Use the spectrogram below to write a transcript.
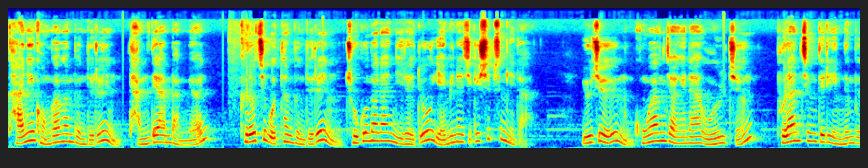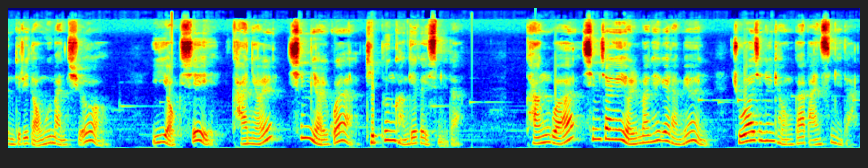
간이 건강한 분들은 담대한 반면 그렇지 못한 분들은 조그만한 일에도 예민해지기 쉽습니다. 요즘 공황장애나 우울증, 불안증들이 있는 분들이 너무 많지요. 이 역시 간열, 심열과 깊은 관계가 있습니다. 간과 심장의 열만 해결하면 좋아지는 경우가 많습니다.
